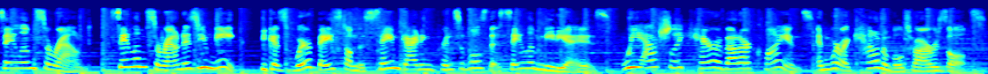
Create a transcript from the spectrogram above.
Salem Surround. Salem Surround is unique because we're based on the same guiding principles that Salem Media is. We actually care about our clients and we're accountable to our results.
